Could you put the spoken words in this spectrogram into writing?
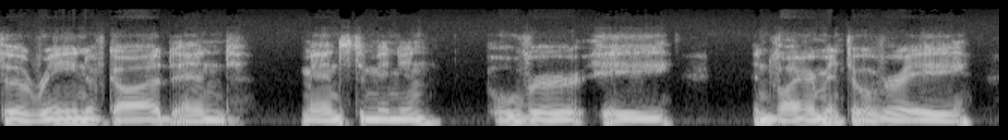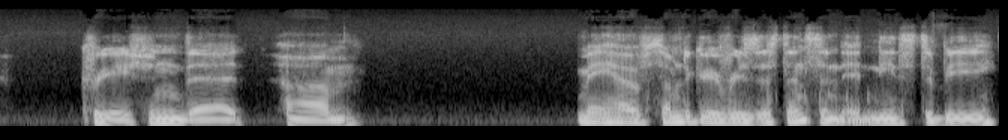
the reign of God and man's dominion over a environment, over a creation that um, may have some degree of resistance, and it needs to be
